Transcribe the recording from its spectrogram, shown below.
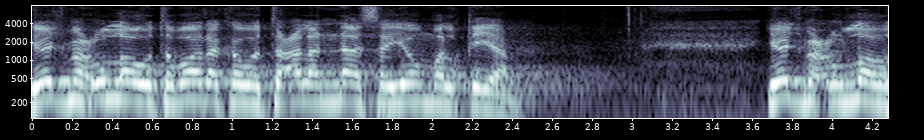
يجمع الله تبارك وتعالى الناس يوم القيامة يجمع الله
